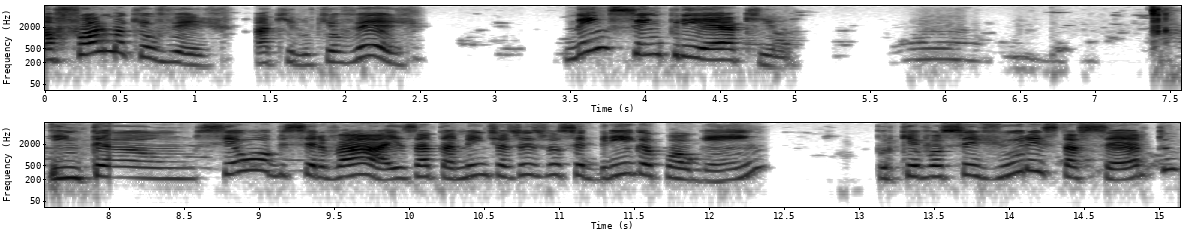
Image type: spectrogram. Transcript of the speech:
a forma que eu vejo aquilo que eu vejo nem sempre é aquilo. Então, se eu observar exatamente, às vezes você briga com alguém porque você jura estar certo,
